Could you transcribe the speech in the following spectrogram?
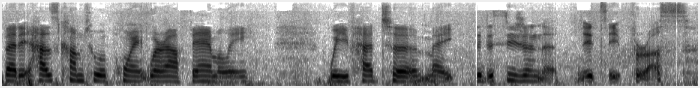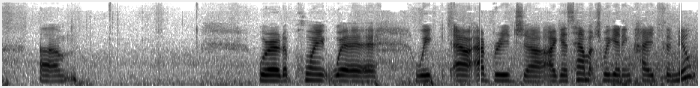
but it has come to a point where our family, we've had to make the decision that it's it for us. Um, we're at a point where we, our average, uh, I guess how much we're getting paid for milk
